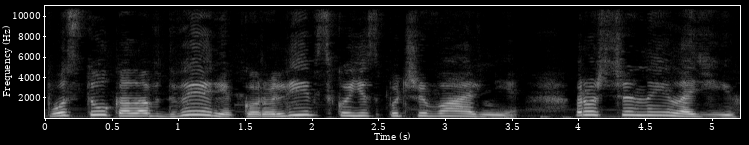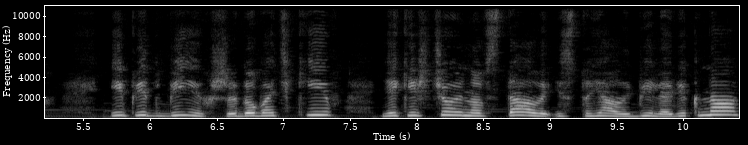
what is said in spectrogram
постукала в двері королівської спочивальні, розчинила їх і, підбігши до батьків, які щойно встали і стояли біля вікна,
